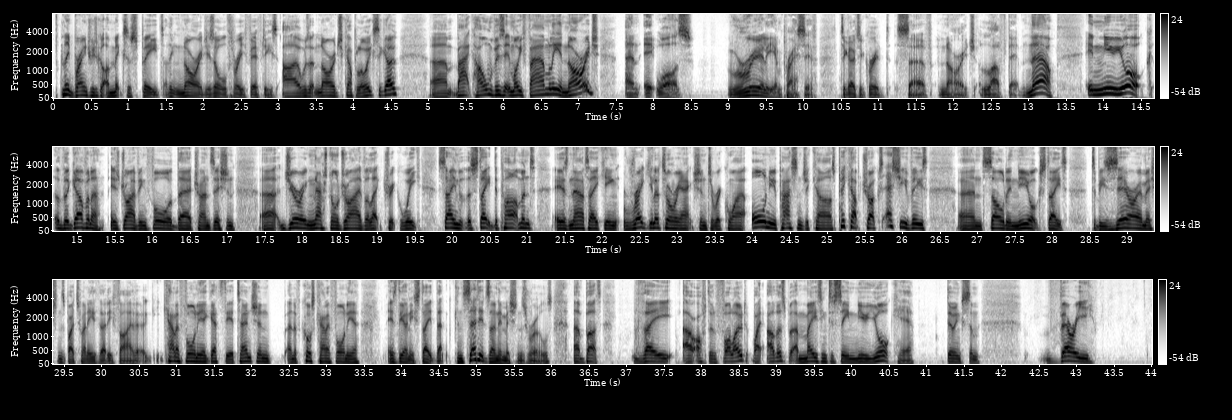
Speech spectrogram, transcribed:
I think Braintree's got a mix of speeds. I think Norwich is all 350s. I was at Norwich a couple of weeks ago, um, back home visiting my family in Norwich, and it was Really impressive to go to Grid Serve Norwich. Loved it. Now, in New York, the governor is driving forward their transition uh, during National Drive Electric Week, saying that the State Department is now taking regulatory action to require all new passenger cars, pickup trucks, SUVs, and sold in New York State to be zero emissions by 2035. California gets the attention, and of course, California is the only state that can set its own emissions rules. Uh, but they are often followed by others, but amazing to see New York here doing some very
